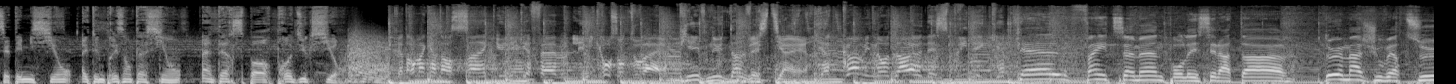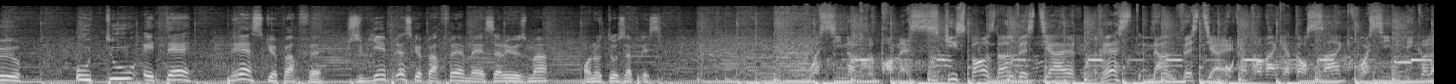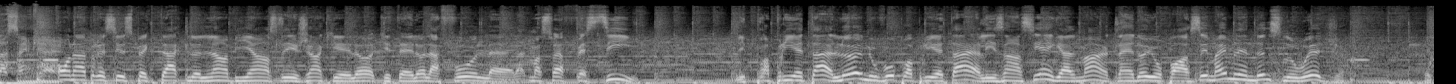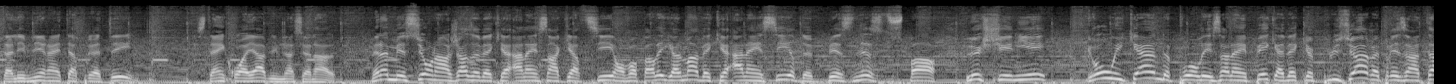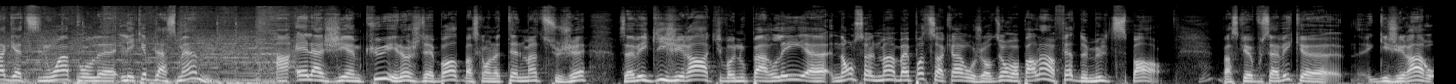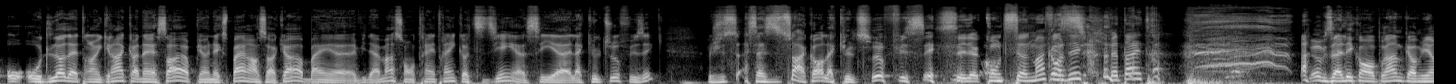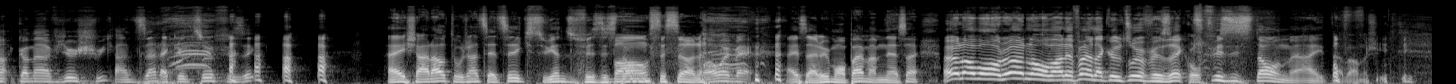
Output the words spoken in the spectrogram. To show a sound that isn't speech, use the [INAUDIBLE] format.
Cette émission est une présentation Intersport Productions. 94.5 Unique FM, les micros sont ouverts. Bienvenue dans le vestiaire. Il y a comme une odeur d'esprit d'équipe. Quelle fin de semaine pour les sénateurs. Deux matchs d'ouverture où tout était presque parfait. Je dis bien presque parfait, mais sérieusement, on a tous apprécié. Voici notre promesse. Ce qui se passe dans le vestiaire reste dans le vestiaire. 94.5, voici Nicolas Saint-Pierre. On a apprécié le spectacle, l'ambiance, les gens qui, est là, qui étaient là, la foule, la- l'atmosphère festive. Les propriétaires, le nouveau propriétaire, les anciens également, un clin d'œil au passé. Même Lyndon Slewidge est allé venir interpréter. C'était incroyable, l'hymne national. Mesdames, messieurs, on en jase avec euh, Alain Sancartier. On va parler également avec euh, Alain Cyr de Business du sport. Luc Chénier, gros week-end pour les Olympiques avec plusieurs représentants gatinois pour le- l'équipe de la semaine en LHJMQ. Et là, je déborde parce qu'on a tellement de sujets. Vous avez Guy Girard qui va nous parler euh, non seulement, ben pas de soccer aujourd'hui, on va parler en fait de multisport. Parce que vous savez que Guy Girard, au- au-delà d'être un grand connaisseur puis un expert en soccer, ben euh, évidemment, son train-train quotidien, euh, c'est euh, la culture physique. Ça, se dit ça encore, la culture physique? C'est le conditionnement [LAUGHS] physique, peut-être? Là, vous allez comprendre comment, comment vieux je suis en disant la culture physique. [LAUGHS] hey, shout out aux gens de cette île qui se souviennent du physistone. Bon, c'est ça, là. Ah ouais, mais. [LAUGHS] hey, sérieux, mon père m'a amené ça. Hey, là, mon jeune, là, on va aller faire de la culture physique au Physistone. Hey, tabarnouche.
